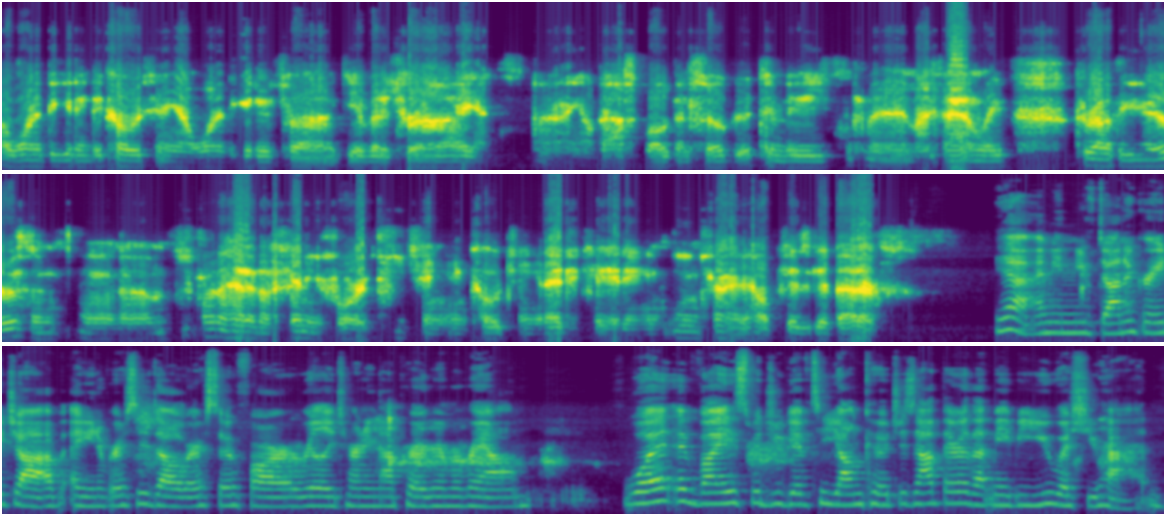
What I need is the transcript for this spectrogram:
I, I wanted to get into coaching. I wanted to get it, uh, give it a try. And uh, you know, basketball has been so good to me and my family throughout the years, and, and um, just kind of had an affinity for teaching and coaching and educating and trying to help kids get better. Yeah, I mean, you've done a great job at University of Delaware so far, really turning that program around. What advice would you give to young coaches out there that maybe you wish you had?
